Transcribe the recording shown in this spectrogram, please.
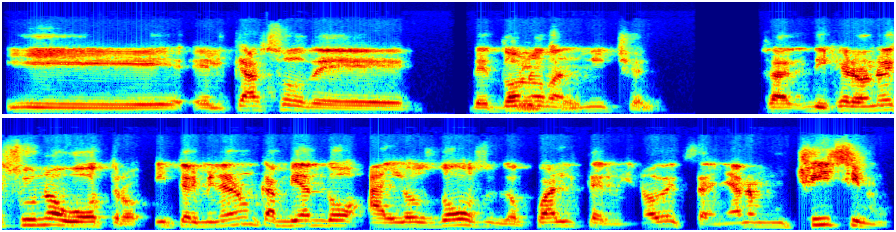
y el caso de, Donovan Mitchell. O sea, dijeron, es uno u otro. Y terminaron cambiando a los dos, lo cual terminó de extrañar muchísimo.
